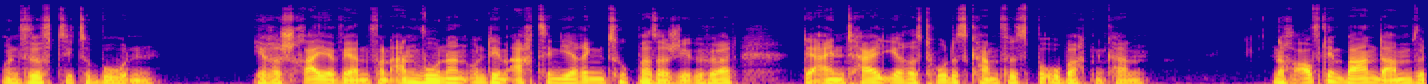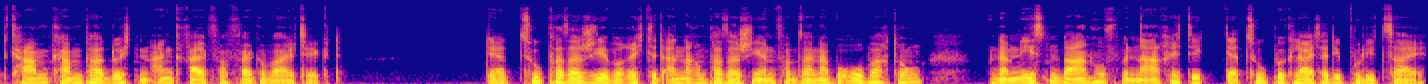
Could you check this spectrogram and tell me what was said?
und wirft sie zu Boden. Ihre Schreie werden von Anwohnern und dem 18-jährigen Zugpassagier gehört, der einen Teil ihres Todeskampfes beobachten kann. Noch auf dem Bahndamm wird Carmen Kamper durch den Angreifer vergewaltigt. Der Zugpassagier berichtet anderen Passagieren von seiner Beobachtung und am nächsten Bahnhof benachrichtigt der Zugbegleiter die Polizei.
